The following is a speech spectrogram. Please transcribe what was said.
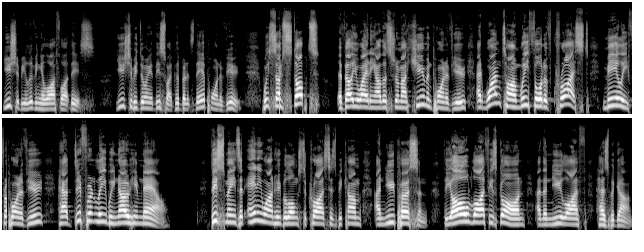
you should be living your life like this. You should be doing it this way, but it's their point of view. We so stopped evaluating others from a human point of view. At one time, we thought of Christ merely from a point of view, how differently we know him now. This means that anyone who belongs to Christ has become a new person. The old life is gone and the new life has begun.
